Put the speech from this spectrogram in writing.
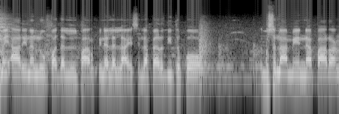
may-ari ng lupa dahil parang pinalalay sila. Pero dito po, gusto namin na parang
